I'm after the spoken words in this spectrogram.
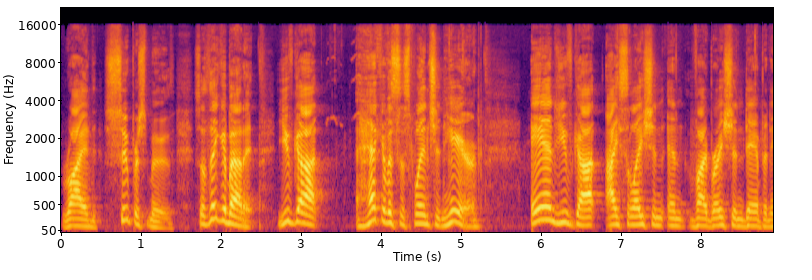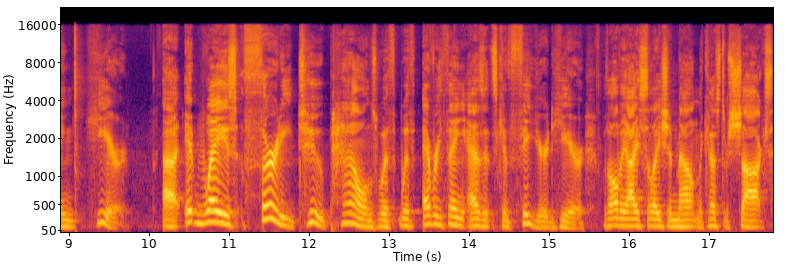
ride super smooth. So think about it. You've got a heck of a suspension here, and you've got isolation and vibration dampening here. Uh, it weighs 32 pounds with, with everything as it's configured here, with all the isolation mount and the custom shocks,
